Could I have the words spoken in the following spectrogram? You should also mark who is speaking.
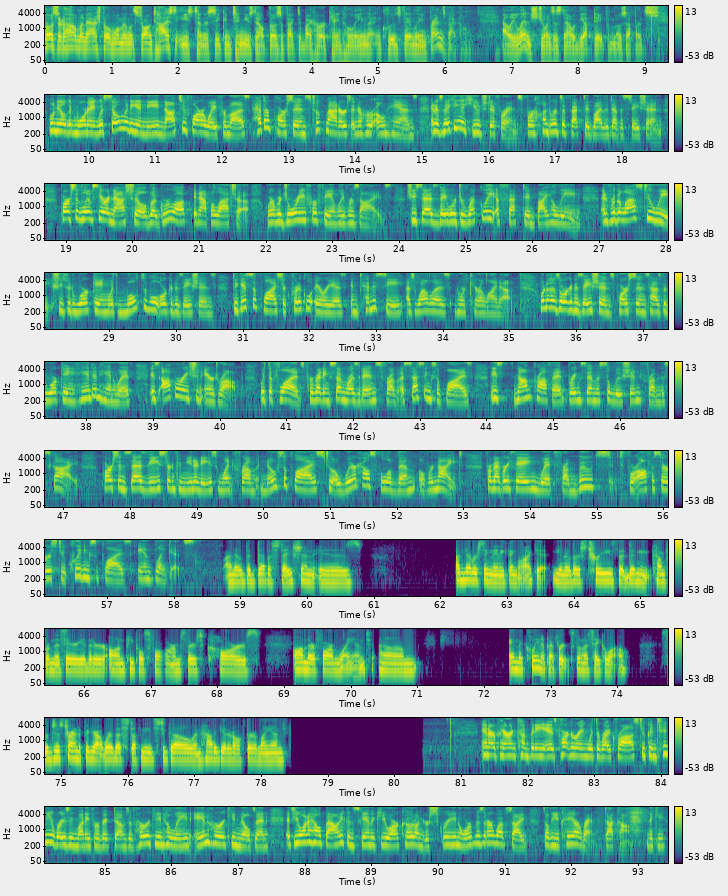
Speaker 1: Closer to home, a Nashville woman with strong ties to East Tennessee continues to help those affected by Hurricane Helene. That includes family and friends back home. Allie Lynch joins us now with the update from those efforts.
Speaker 2: Well, Neil, good morning. With so many in need not too far away from us, Heather Parsons took matters into her own hands and is making a huge difference for hundreds affected by the devastation. Parsons lives here in Nashville but grew up in Appalachia, where a majority of her family resides. She says they were directly affected by Helene, and for the last two weeks, she's been working with multiple organizations to get supplies to critical areas in Tennessee as well as North Carolina. One of those organizations, Parsons has been working hand in hand with is Operation Airdrop. With the floods preventing some residents from assessing supplies, these nonprofit brings them a solution from the sky. Parsons says the eastern communities went from no supplies to a warehouse full of them overnight. From everything with from boots for officers to cleaning supplies and blankets.
Speaker 3: I know the devastation is I've never seen anything like it. You know, there's trees that didn't come from this area that are on people's farms. There's cars on their farmland. Um, and the cleanup effort is going to take a while. So just trying to figure out where this stuff needs to go and how to get it off their land.
Speaker 2: And our parent company is partnering with the Red Cross to continue raising money for victims of Hurricane Helene and Hurricane Milton. If you want to help out, you can scan the QR code on your screen or visit our website, WKRN.com. Nikki?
